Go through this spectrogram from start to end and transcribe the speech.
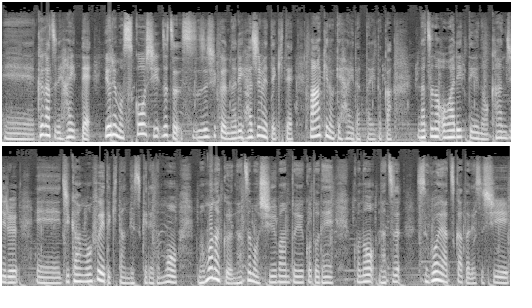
えー、9月に入って夜も少しずつ涼しくなり始めてきて、まあ、秋の気配だったりとか夏の終わりっていうのを感じる、えー、時間も増えてきたんですけれども間もなく夏も終盤ということでこの夏すごい暑かったですしし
